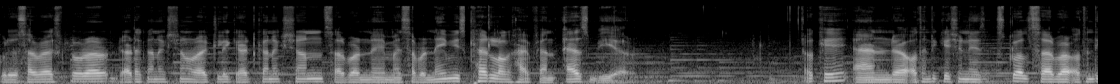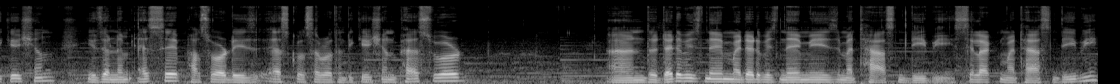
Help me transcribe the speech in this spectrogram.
go to the server explorer data connection right click add connection. Server name my server name is catalog hyphen sbr. Okay and uh, authentication is SQL Server authentication. Username SA password is SQL Server authentication password and the database name my database name is my task db select my task db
